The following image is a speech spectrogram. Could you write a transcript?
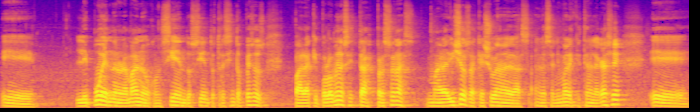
Eh, le pueden dar una mano con 100, 200, 300 pesos para que por lo menos estas personas maravillosas que ayudan a, los animales que están en la calle eh,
